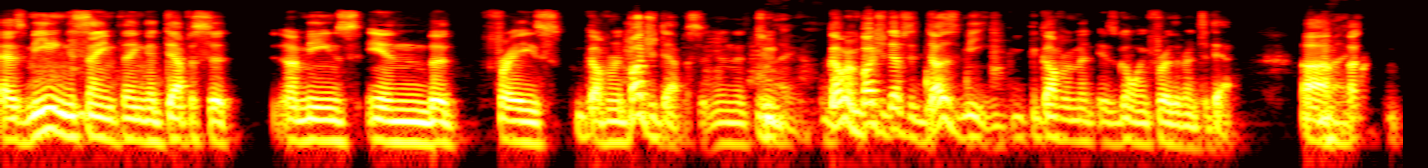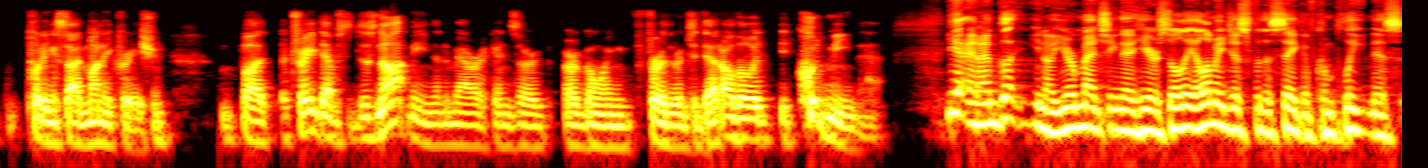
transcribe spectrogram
as meaning the same thing that deficit uh, means in the phrase government budget deficit. And the two, right. government budget deficit does mean the government is going further into debt, uh, right. putting aside money creation. But a trade deficit does not mean that Americans are, are going further into debt, although it, it could mean that. Yeah, and I'm glad you know you're mentioning that here. So let me just, for the sake of completeness,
